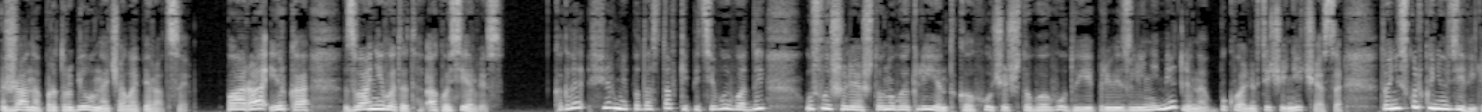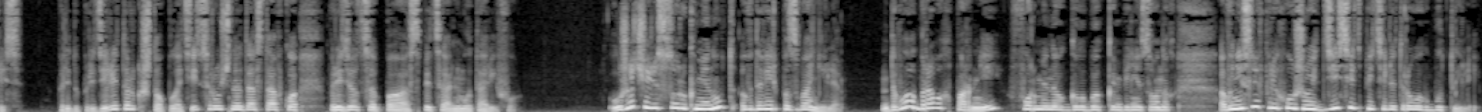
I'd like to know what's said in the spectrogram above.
Жанна протрубила начало операции. «Пора, Ирка, звони в этот аквасервис». Когда фирме по доставке питьевой воды услышали, что новая клиентка хочет, чтобы воду ей привезли немедленно, буквально в течение часа, то нисколько не удивились. Предупредили только, что оплатить срочную доставку придется по специальному тарифу. Уже через 40 минут в дверь позвонили. Двое бравых парней в форменных голубых комбинезонах внесли в прихожую 10 пятилитровых бутылей.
